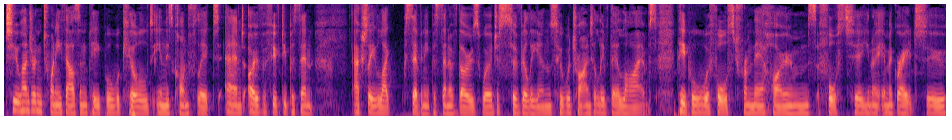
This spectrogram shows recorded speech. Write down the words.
220,000 people were killed in this conflict, and over 50% Actually, like 70% of those were just civilians who were trying to live their lives. People were forced from their homes, forced to, you know, immigrate to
